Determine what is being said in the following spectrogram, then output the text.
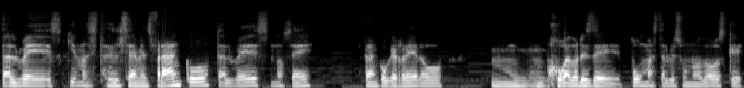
tal vez, ¿quién más está en el Sevens? Franco, tal vez, no sé, Franco Guerrero, mm, jugadores de Pumas, tal vez uno o dos, que,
